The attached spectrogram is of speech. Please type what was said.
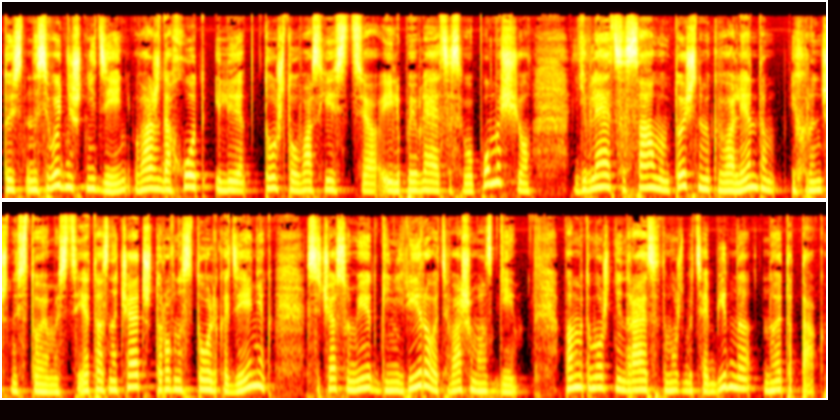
То есть на сегодняшний день ваш доход или то, что у вас есть э, или появляется с его помощью, является самым точным эквивалентом их рыночной стоимости. И это означает, что ровно столько денег сейчас умеют генерировать ваши мозги. Вам это может не нравиться, это может быть обидно, но это так.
